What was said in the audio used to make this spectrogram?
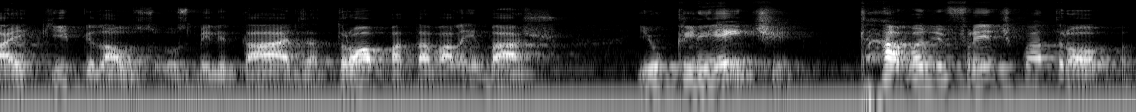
a equipe, lá, os, os militares, a tropa estava lá embaixo. E o cliente estava de frente com a tropa.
